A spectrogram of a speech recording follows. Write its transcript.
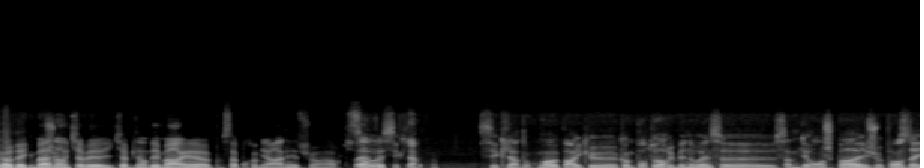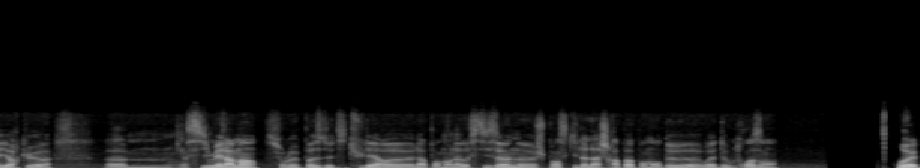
avec Man, hein, qui, avait, qui a bien démarré pour sa première année, tu vois. ouais, c'est clair. C'est clair. Donc moi, pareil que comme pour toi, Ruben Owens, euh, ça me dérange pas et je pense d'ailleurs que euh, s'il met la main sur le poste de titulaire euh, là pendant la off-season, je pense qu'il la lâchera pas pendant deux, ouais, deux ou trois ans. Ouais,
